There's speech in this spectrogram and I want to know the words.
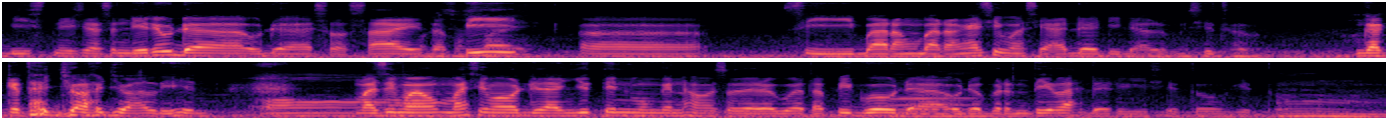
bisnisnya sendiri udah udah selesai Udah tapi eh, si barang-barangnya sih masih ada di dalam situ nggak kita jual-jualin Oh. masih mau masih mau dilanjutin mungkin sama saudara gua tapi gua udah udah berhenti lah dari situ gitu Hmm.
